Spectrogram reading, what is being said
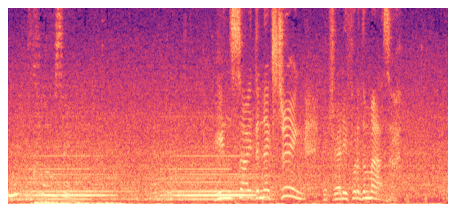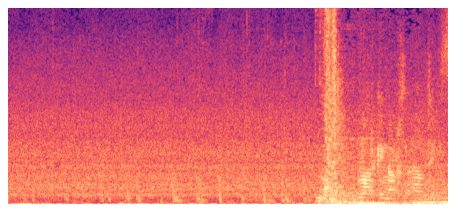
Ring closing. Inside the next ring. Get ready for the Maza. Marking our surroundings.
